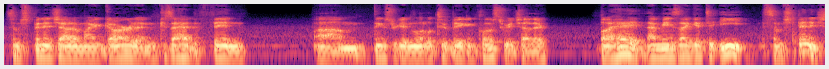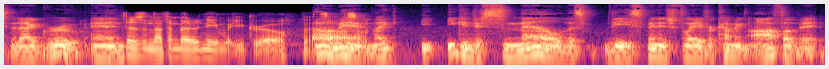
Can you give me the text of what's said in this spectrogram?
some spinach out of my garden because I had to thin. Um, things were getting a little too big and close to each other. But hey, that means I get to eat some spinach that I grew, and There's nothing better than eating what you grow. That's oh man, like you can just smell this the spinach flavor coming off of it.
